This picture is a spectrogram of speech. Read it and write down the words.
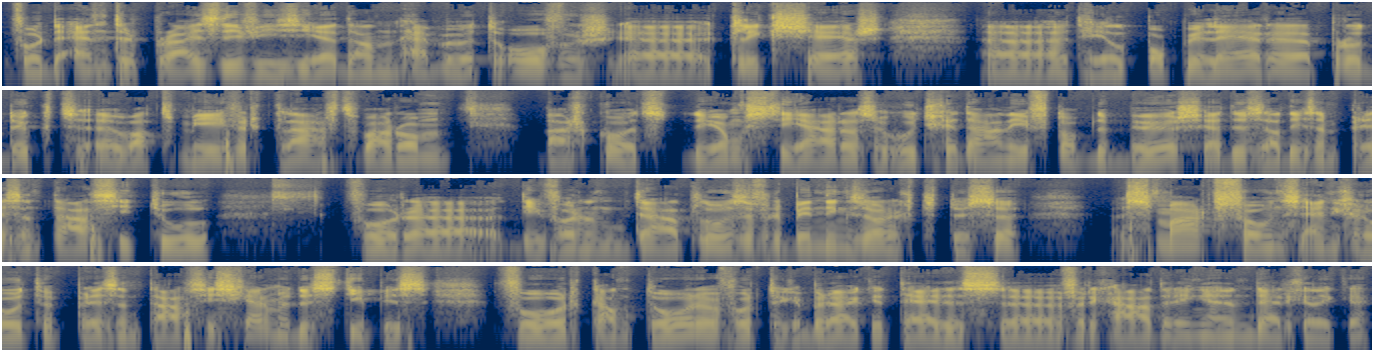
Voor de enterprise-divisie, dan hebben we het over uh, ClickShare. het heel populaire product, wat mee verklaart waarom Barco het de jongste jaren zo goed gedaan heeft op de beurs. Dus dat is een presentatietool voor, uh, die voor een draadloze verbinding zorgt tussen smartphones en grote presentatieschermen. Dus typisch voor kantoren, voor te gebruiken tijdens uh, vergaderingen en dergelijke.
